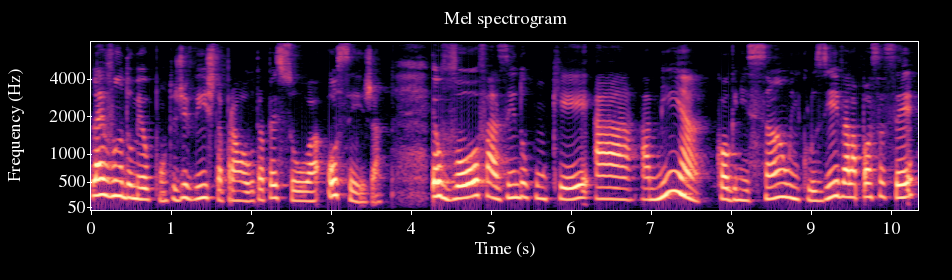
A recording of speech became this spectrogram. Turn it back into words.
levando o meu ponto de vista para outra pessoa. Ou seja, eu vou fazendo com que a, a minha cognição, inclusive, ela possa ser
